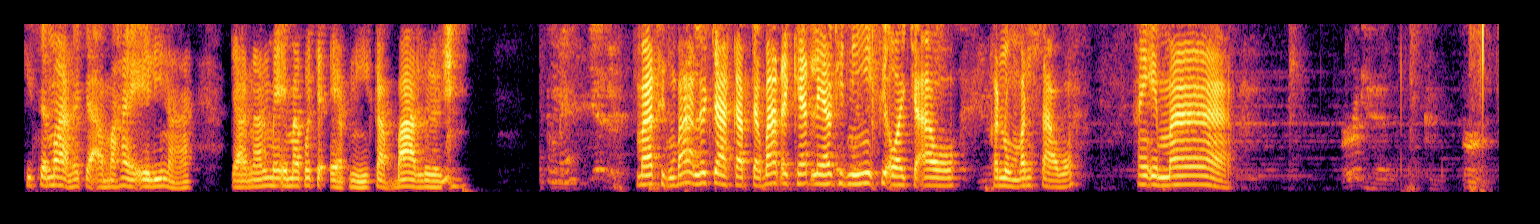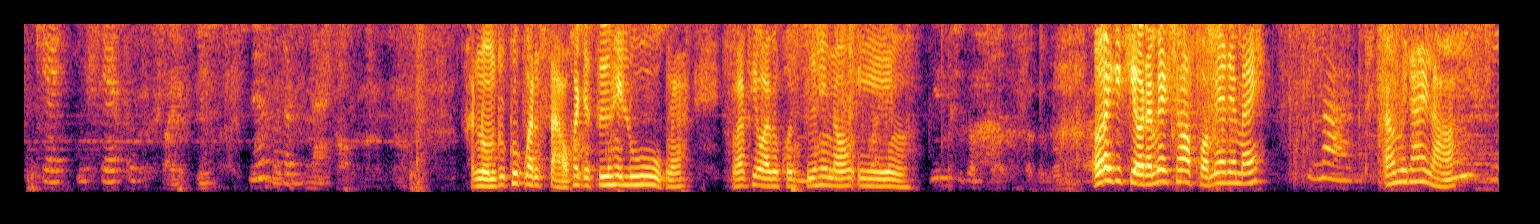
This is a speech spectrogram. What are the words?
คริสต์มาสนะจะเอามาให้เอลินา จากนั้นแม่เอมมาก็จะแอบหนีกลับบ้านเลย มาถึงบ้านแล้วจ้ะกลับจากบ้านไอแคทแล้วทีนี้พี่ออยจะเอาขนมวันเสาร์ให้เอมมาขนมทุกๆวันเสาร์เขาจะซื้อให้ลูกนะแต่ว่าพี่ออยเป็นคนซื้อให้น้องเอง เออไอ้เขียวๆนะแม่ชอบขอแม่ได้ไหม no. เอาไม่ได้เหรอ Easy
